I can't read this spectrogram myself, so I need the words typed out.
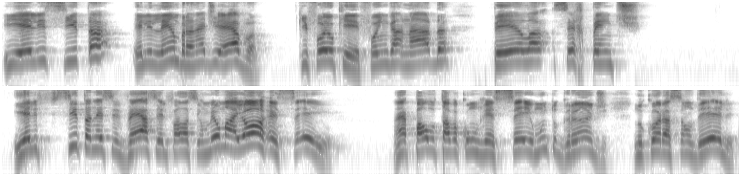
e ele cita, ele lembra né, de Eva, que foi o quê? Foi enganada pela serpente. E ele cita nesse verso, ele fala assim: o meu maior receio, né? Paulo estava com um receio muito grande no coração dele,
